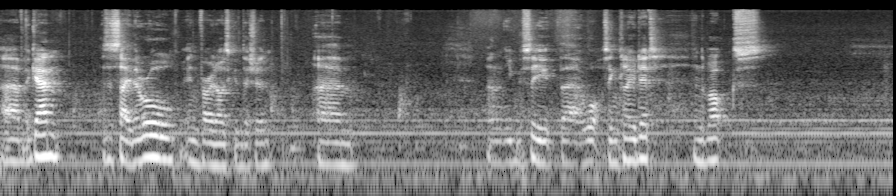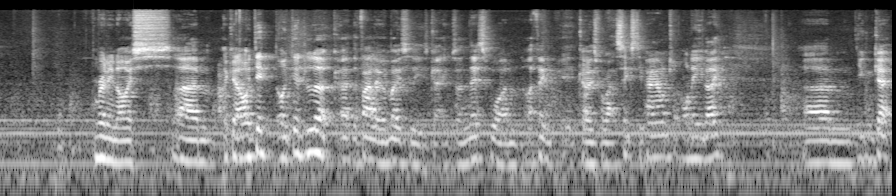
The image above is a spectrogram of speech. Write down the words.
Um, again, as I say, they're all in very nice condition. Um, and you can see there what's included in the box. Really nice. Um, again, I did I did look at the value of most of these games, and this one I think it goes for about sixty pound on eBay. Um, you can get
